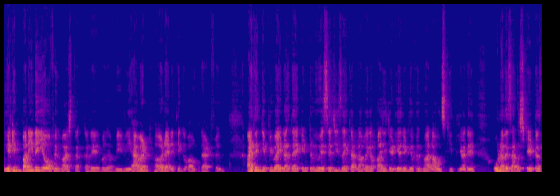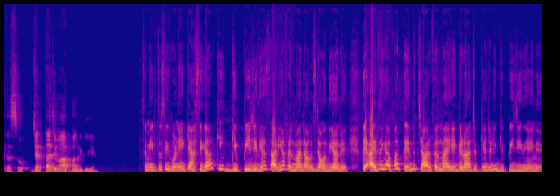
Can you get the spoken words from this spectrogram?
ਲੇਕਿਨ ਬਣੀ ਨਹੀਂ ਹੈ ਉਹ ਫਿਲਮ ਅਜ ਤੱਕ ਕਦੇ। ਮਤਲਬ ਵੀ we haven't heard anything about that film I think Gippy ਭਾਈ ਨਾਲ ਤਾਂ ਇੱਕ ਇੰਟਰਵਿਊ ਇਸੇ ਚੀਜ਼ ਦਾ ਹੀ ਕਰਨਾ ਪਏਗਾ। ਭਾਜੀ ਜਿਹੜੀਆਂ ਜਿਹੜੀਆਂ ਫਿਲਮਾਂ ਅਨਾਉਂਸ ਕੀਤੀਆਂ ਨੇ ਉਹਨਾਂ ਦੇ ਸਾਨੂੰ ਸਟੇਟਸ ਦੱਸੋ। ਜਨਤਾ ਜਵਾਬ ਮੰਗਦੀ ਹੈ। ਸਮੀਰ ਤੁਸੀਂ ਹੁਣੇ ਕਿਹਾ ਸੀਗਾ ਕਿ ਗਿੱਪੀ ਜੀ ਦੀਆਂ ਸਾਰੀਆਂ ਫਿਲਮਾਂ ਅਨਾਉਂਸਡ ਆਉਂਦੀਆਂ ਨੇ। ਤੇ ਆਈ ਥਿੰਕ ਆਪਾਂ ਤਿੰਨ ਚਾਰ ਫਿਲਮਾਂ ਇਹ ਗਿਣਾ ਚੁੱਕੇ ਹਾਂ ਜਿਹੜੀਆਂ ਗਿੱਪੀ ਜੀ ਦੀਆਂ ਹੀ ਨੇ।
